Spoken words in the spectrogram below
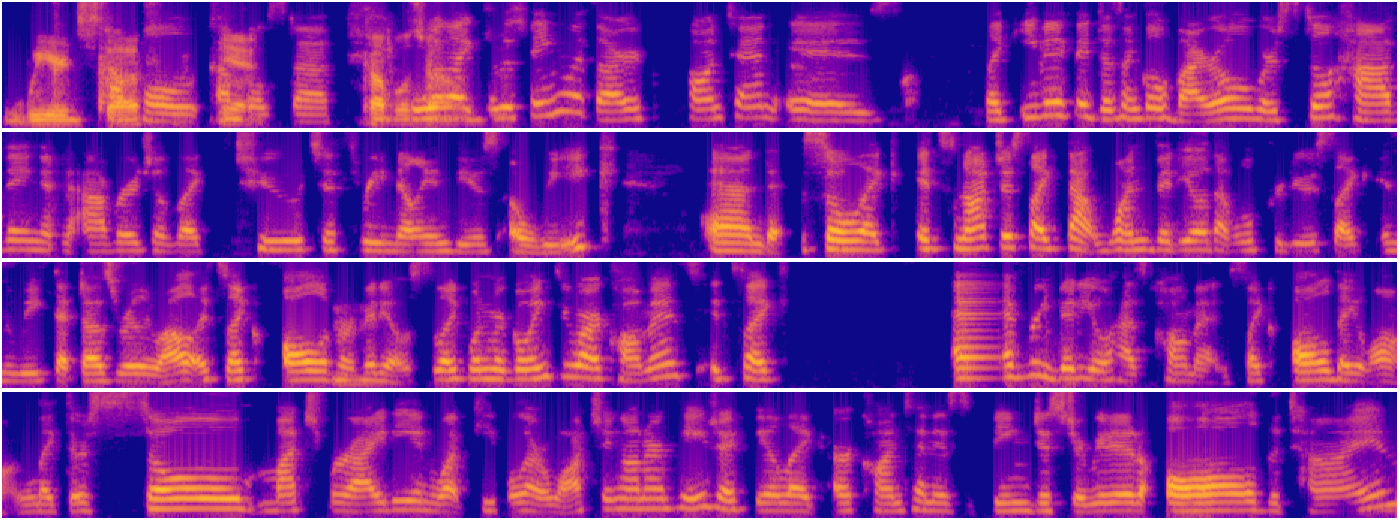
weird stuff, couple couple Yeah. stuff couple well like the thing with our content is like even if it doesn't go viral we're still having an average of like two to three million views a week and so like it's not just like that one video that we'll produce like in the week that does really well it's like all of our Mhm. videos so, like when we're going through our comments it's like every video has comments like all day long like there's so much variety in what people are watching on our page i feel like our content is being distributed all the time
